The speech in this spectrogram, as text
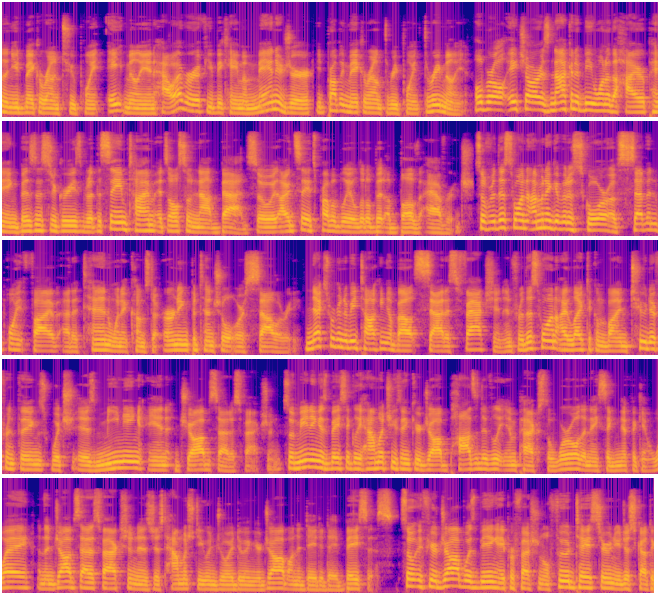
then you'd make around 2.8 million. However, if you became a manager, you'd probably make around 3.3 million. Overall, HR is not gonna be one of the higher paying business degrees, but at the same time, it's also not bad. So I'd say it's probably a little bit above average. So for this one, I'm gonna give it a score of 7.5 out of 10 when it comes to earning potential or salary. Next, we're gonna be talking about satisfaction. And for this one, I like to combine two different things, which is meaning and job satisfaction. So meaning is basically how much you think your job positively impacts the world in a significant way. And then job satisfaction is just how much do you enjoy doing your job on a day-to-day -day basis. So if your job was being a professional food taster and you just got to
